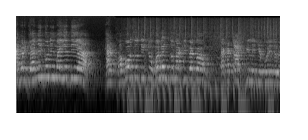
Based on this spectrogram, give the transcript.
একবার জ্ঞানী গুণী মাইয়ে দিয়া আর খবর যদি একটু হলেন তো নাকি বেগম, একটা টাস্কি লিখে পড়ে দেবেন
